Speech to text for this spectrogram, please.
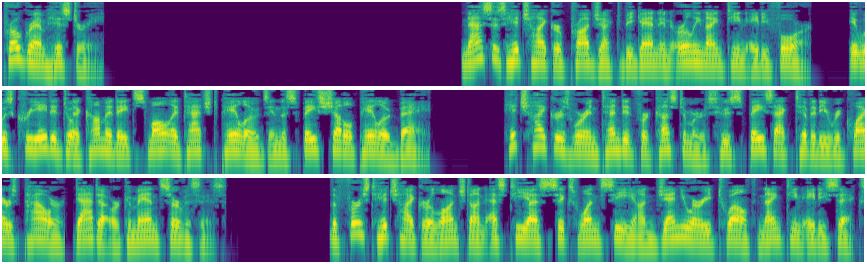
Program history NASA's Hitchhiker project began in early 1984. It was created to accommodate small attached payloads in the Space Shuttle payload bay. Hitchhikers were intended for customers whose space activity requires power, data or command services. The first Hitchhiker launched on STS-61C on January 12, 1986.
